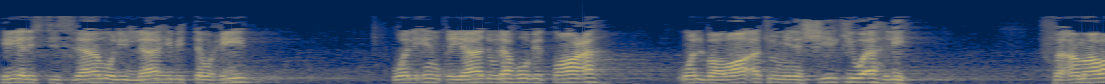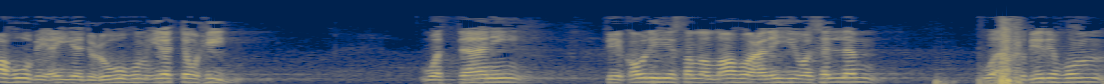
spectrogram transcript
هي الاستسلام لله بالتوحيد والإنقياد له بالطاعة والبراءة من الشرك وأهله. فأمره بأن يدعوهم إلى التوحيد. والثاني في قوله صلى الله عليه وسلم وأخبرهم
